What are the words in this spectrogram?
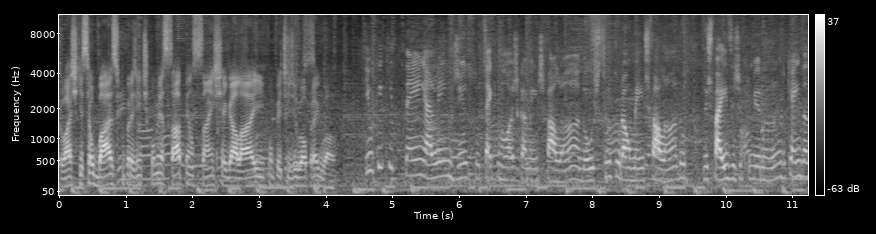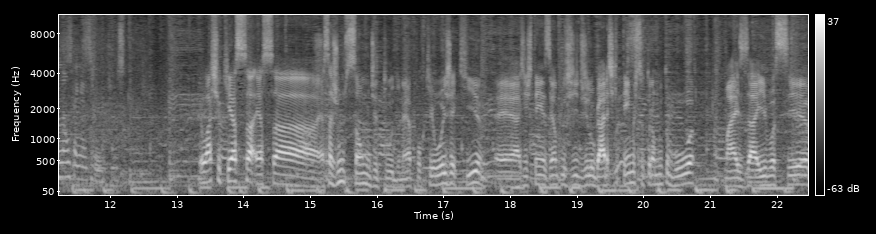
eu acho que esse é o básico para a gente começar a pensar em chegar lá e competir de igual para igual. E o que, que, tem, além disso, tecnologicamente falando ou estruturalmente falando, nos países de primeiro mundo que ainda não tem aqui? Eu acho que essa, essa, essa junção de tudo, né? Porque hoje aqui é, a gente tem exemplos de, de, lugares que tem uma estrutura muito boa, mas aí você,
